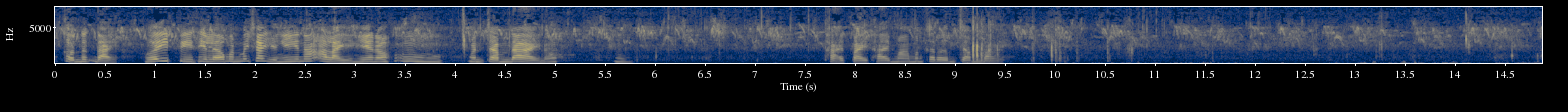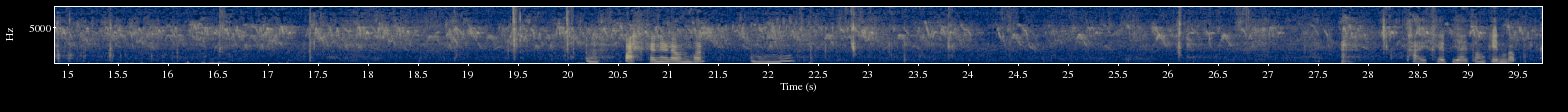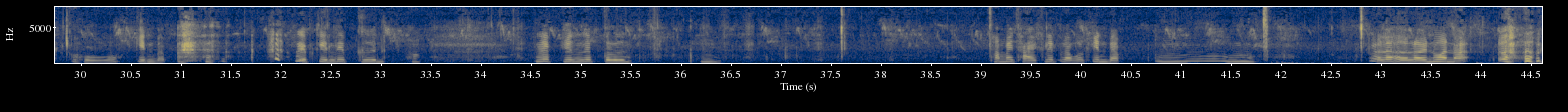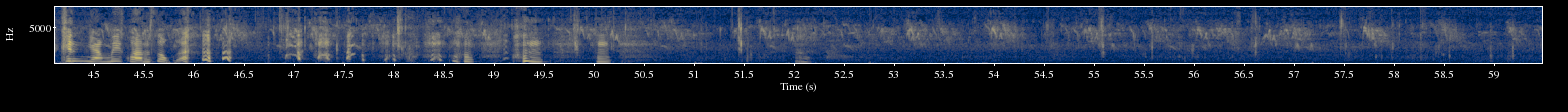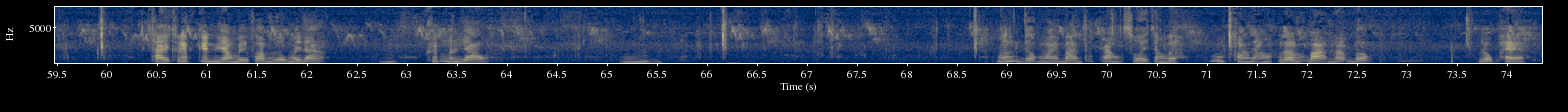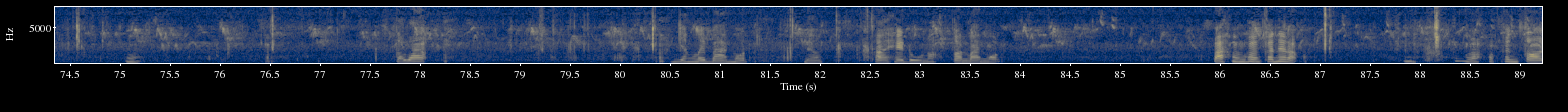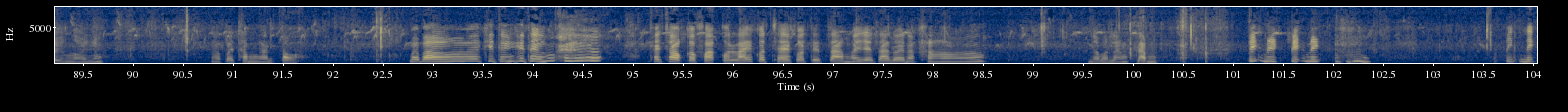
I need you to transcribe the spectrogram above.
ก็นึกได้ เฮ้ย ปีที่แล้วมันไม่ใช่อย่างนี้นะ อะไรอย่างเงี้ยเนาะมมันจำได้เนาะ ถ่ายไปถ่ายมามันก็เริ่มจำได้ ไปแค่นี้เราเพื่อนถ่ายคลิปยายต้องกินแบบ โอ้โห กินแบบรีบกินรีบกลืนรีบกินรีบกลืน อืม ถ้าไม่ถ่ายคลิปเราก็กินแบบ อืมแล้วเหอลอยนวลอะกินยังมีความสุขอะถ่ายคลิปกินยังมีความสุขไม่ได้ คลิปมันยาว อืมเอ้ย ดอกไม้บานสะพรั่งสวยจังเลยข้างหลังเริ่มบานแล้วดอกลูกแพรแต่ว่า ยังไม่บานหมด เดี๋ยวถ่ายให้ดูเนาะตอนบานหมดไปะเพื่อนๆแค่นี้แหละเราขึ้นต่ออีกหน่อยหนึงเราไปทำงานต่อบ๊ายบายคิดถึงคิดถึง ถ้าชอบก็ฝากกดไลค์ กดแชร์ กดติดตามให้ยายตาด้วยนะคะ เดี๋ยววันหลังตำปิกนิกปิกนิกปิกนิก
